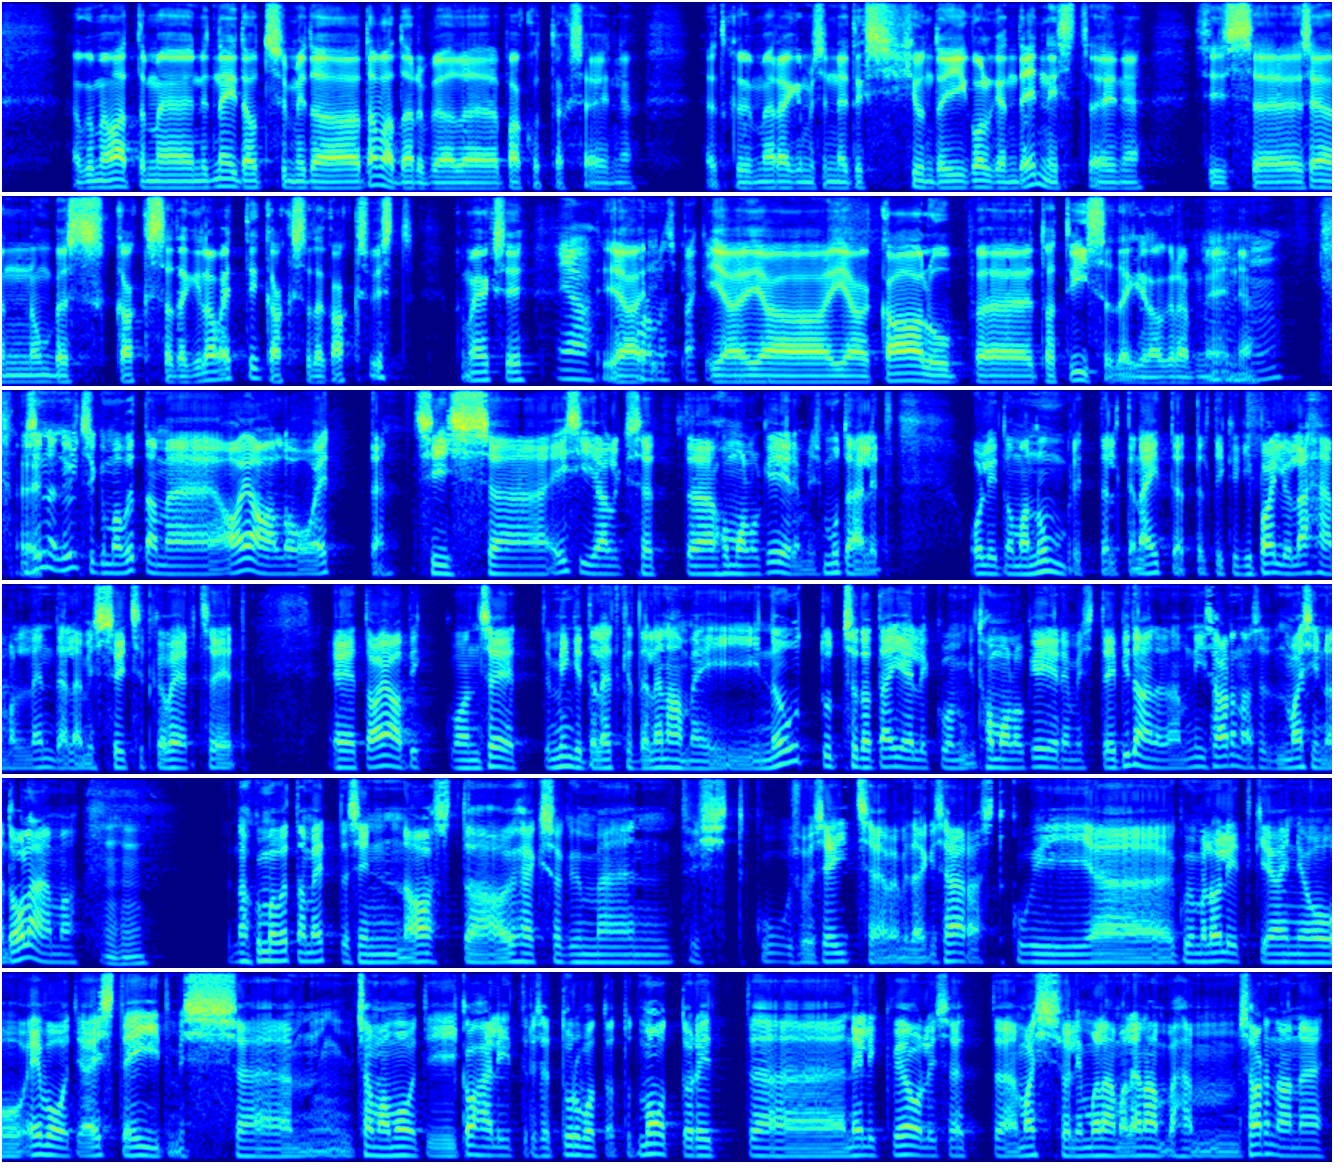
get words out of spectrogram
aga kui me vaatame nüüd neid autosid, mida tavatarbijale pakutakse, on ju. et kui me räägime siin näiteks Hyundai i30N-ist, on ju, siis äh, see on umbes kakssada kilovatti, kakssada kaks vist, kui ma ei eksi. ja, ja, ja, ja, ja kaalub äh, tuhat viissada kilogrammi, on ju. Mhm. no siin on üldse, kui me võtame ajaloo ette, siis äh, esialgsed homologeerimismudelid olid oma numbritelt ja näitajatelt ikkagi palju lähemal nendele, mis sõitsid ka WRC-d et ajapikku on see, et mingitel hetkedel enam ei nõutud seda täielikku mingit homologeerimist, ei pidanud enam nii sarnased masinad olema mm. -hmm noh, kui me võtame ette siin aasta üheksakümmend vist kuus või seitse või midagi säärast, kui, äh, kui meil olidki, on ju, Evod ja STI-d, mis ähm, samamoodi kaheliitrised turbotatud mootorid, äh, nelikveolised, mass oli mõlemal enam-vähem sarnane.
